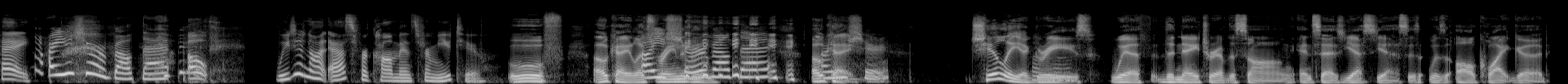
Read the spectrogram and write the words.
Hey. Are you sure about that? Oh, we did not ask for comments from you two. Oof. Okay, let's Are you rein sure it in. about that? Are Okay. you sure? Chili agrees with the nature of the song and says, yes, yes, it was all quite good.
